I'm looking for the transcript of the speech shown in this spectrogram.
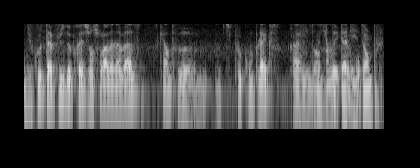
du coup, t'as plus de pression sur la mana base, ce qui est un, peu, euh, un petit peu complexe quand même dans Ah, un deck t'as des aggro. temples.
